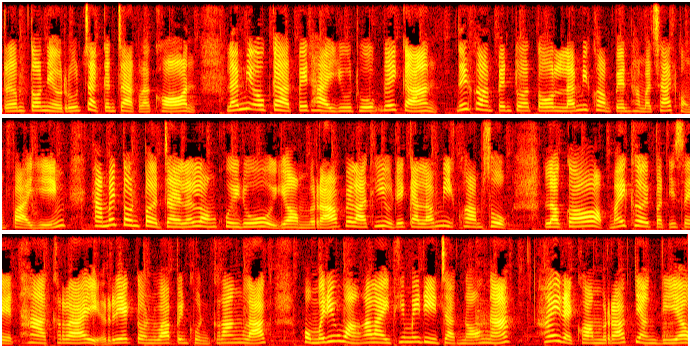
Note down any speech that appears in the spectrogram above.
เริ่มต้นเนี่ยรู้จักกันจากละคร และมีโอกาสไปถ่าย YouTube ด้วยกัน ด้วยความเป็นตัวตนและมีความเป็นธรรมชาติของฝ่ายหญิงทำให้ตนเปิดใจและลองคุยดู ยอมรับเวลาที่อยู่ด้วยกันแล้วมีความสุข แล้วก็ไม่เคยปฏิเสธหากใคร เรียกตนว่าเป็นคนคลั่งรัก ผมไม่ได้หวังอะไรที่ไม่ดีจากน้องนะ ให้แต่ความรักอย่างเดียว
